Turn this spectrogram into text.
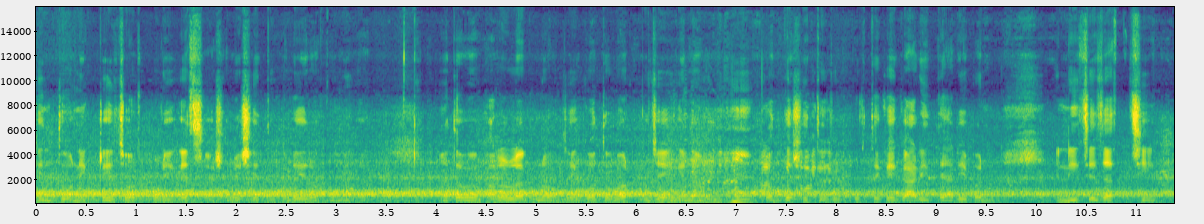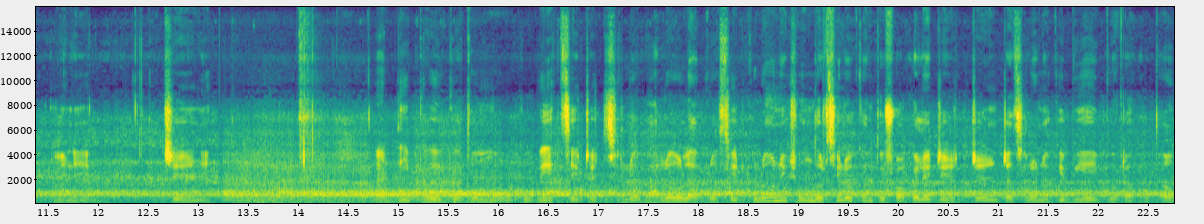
কিন্তু অনেকটাই চট পড়ে গেছে। আসলে সেতু হলে এরকমই। তবে ভালো লাগল যে গতবার পুজোয় গেলাম। হুম, পদ্মা সেতুর উপর থেকে গাড়িতে আর এবার নিচে যাচ্ছি মানে ট্রেনে। আর দীপুই প্রথম ও খুবই এক্সাইটেড ছিল ভালোও লাগল। সিটগুলো অনেক সুন্দর ছিল কিন্তু সকালে ট্রে- ট্রেনটা ছিল নাকি ভিআইপি ওটা কোথাও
